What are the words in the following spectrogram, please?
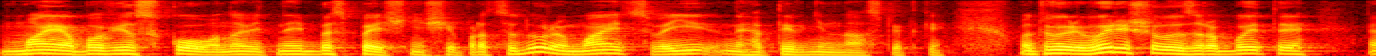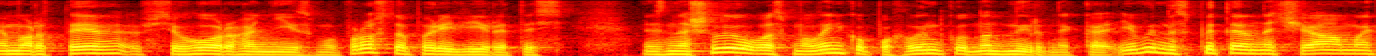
має обов'язково навіть найбезпечніші процедури мають свої негативні наслідки. От ви вирішили зробити МРТ всього організму, просто перевіритись. Знайшли у вас маленьку пухлинку наднирника, і ви не спите ночами,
